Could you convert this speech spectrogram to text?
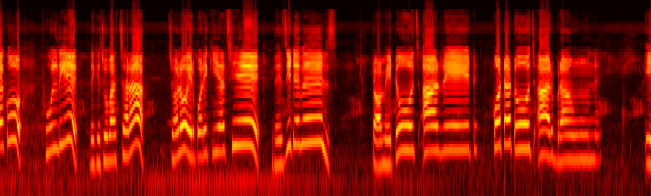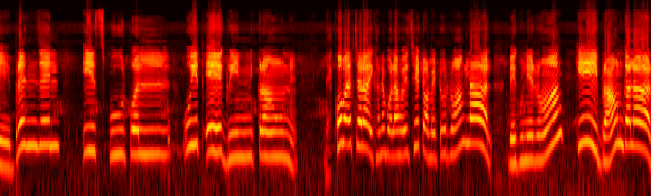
দেখো, ফুল দিয়ে। দেখেছ বাচ্চারা? চলো এরপরে কি আছে? Vegetables, tomatoes are red, potatoes are brown, a brinjal, is purple with a green crown. দেখো বাচ্চারা, এখানে বলা হয়েছে টমেটোর রং লাল, বেগুনের রং কি, ব্রাউন কালার,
